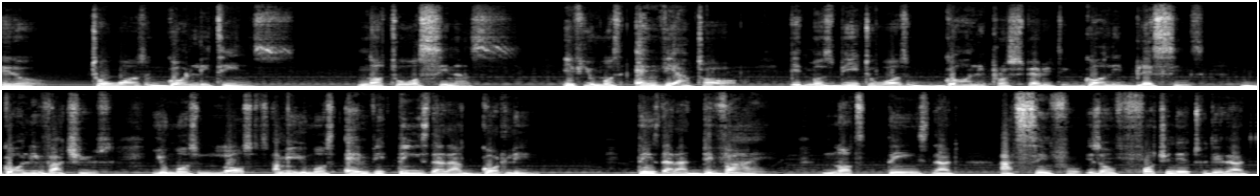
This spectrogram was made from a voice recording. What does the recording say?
you know, towards godly things, not towards sinners. If you must envy at all, it must be towards godly prosperity, godly blessings, godly virtues. You must lust, I mean, you must envy things that are godly, things that are divine, not things that are sinful. It's unfortunate today that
